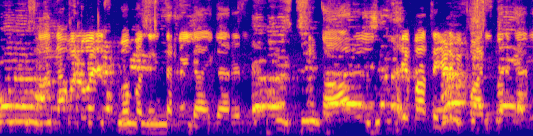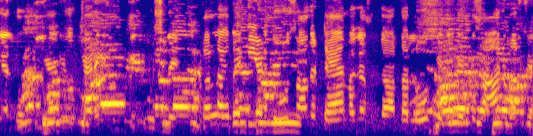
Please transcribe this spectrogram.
ਕਿਸਾਨਾਂ ਵੱਲੋਂ ਅੱਜ ਸੁਬਾ ਪਸੰਦ ਧਰਨੇ ਲਾਏ ਜਾ ਰਹੇ ਨੇ। ਸਰਕਾਰ ਦੂਜੇ ਪਾਸੇ ਜਿਹੜੇ ਵਪਾਰੀ ਵਰਗ ਆ ਜਾਂ ਲੋਕੀ ਹੈਗੇ ਉਹ ਕਹਿ ਰਹੇ ਕਿ ਕੁਛ ਨੇ ਤਾਂ ਲੱਗਦਾ ਕਿ ਇਹ 2 ਸਾਲ ਦਾ ਟਾਈਮ ਹੈਗਾ ਸਰਕਾਰ ਦਾ? ਲੋਕ ਕਿਤੇ ਕਿਸਾਨ ਵਾਸਤੇ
